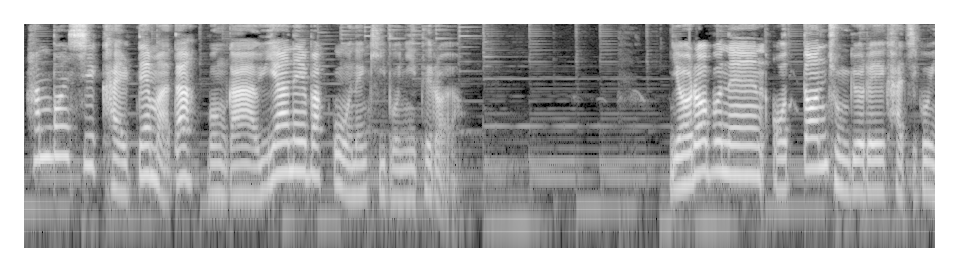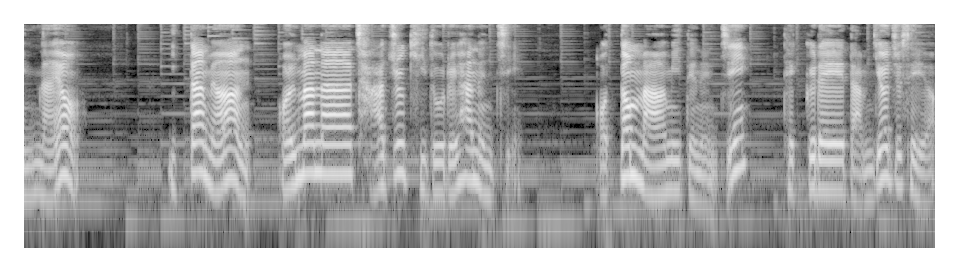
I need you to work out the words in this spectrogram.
한 번씩 갈 때마다 뭔가 위안을 받고 오는 기분이 들어요. 여러분은 어떤 종교를 가지고 있나요? 있다면 얼마나 자주 기도를 하는지, 어떤 마음이 드는지 댓글에 남겨주세요.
